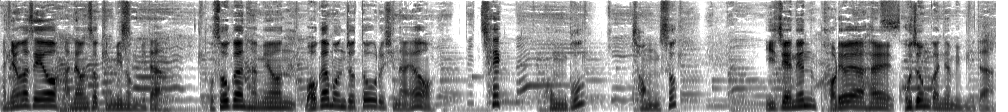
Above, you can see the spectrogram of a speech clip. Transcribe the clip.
안녕하세요. 아나운서 김민호입니다. 도서관 하면 뭐가 먼저 떠오르시나요? 책, 공부, 정숙? 이제는 버려야 할 고정관념입니다.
